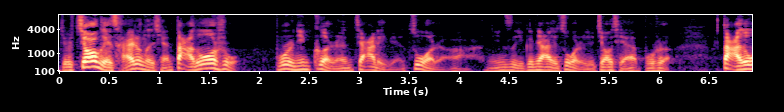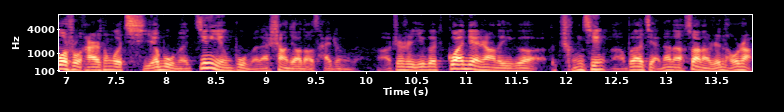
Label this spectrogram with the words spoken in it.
就是交给财政的钱，大多数不是您个人家里边坐着啊，您自己跟家里坐着就交钱，不是，大多数还是通过企业部门、经营部门来上交到财政的啊，这是一个观念上的一个澄清啊，不要简单的算到人头上，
